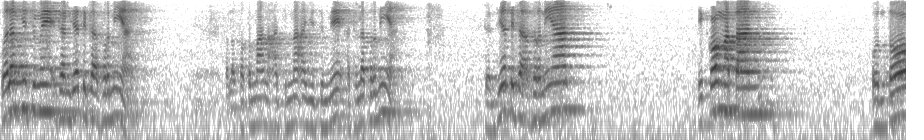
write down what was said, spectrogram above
Walam yujmi dan dia tidak berniat. Salah satu makna ajma yujmi adalah berniat. Dan dia tidak berniat ikomatan untuk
